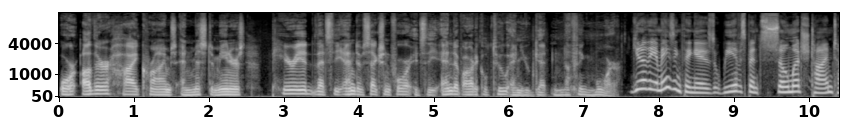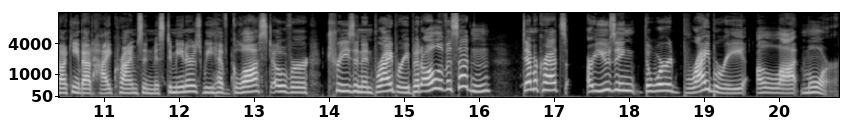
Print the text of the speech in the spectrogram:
or other high crimes and misdemeanors period. That's the end of Section 4. It's the end of Article 2, and you get nothing more. You know, the amazing thing is, we have spent so much time talking about high crimes and misdemeanors. We have glossed over treason and bribery, but all of a sudden, Democrats are using the word bribery a lot more.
